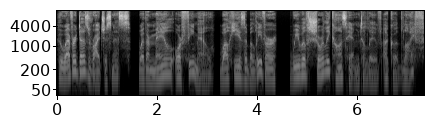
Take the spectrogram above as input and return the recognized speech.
Whoever does righteousness, whether male or female, while he is a believer, we will surely cause him to live a good life,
